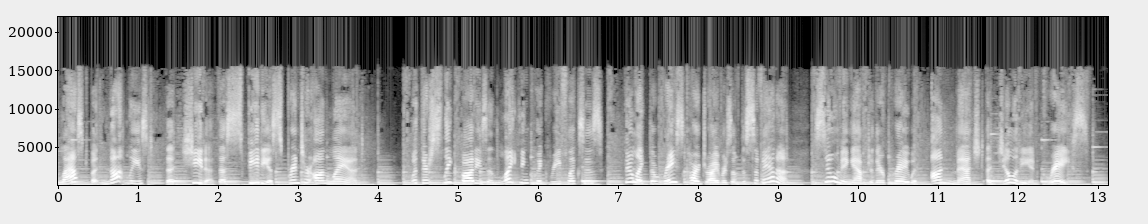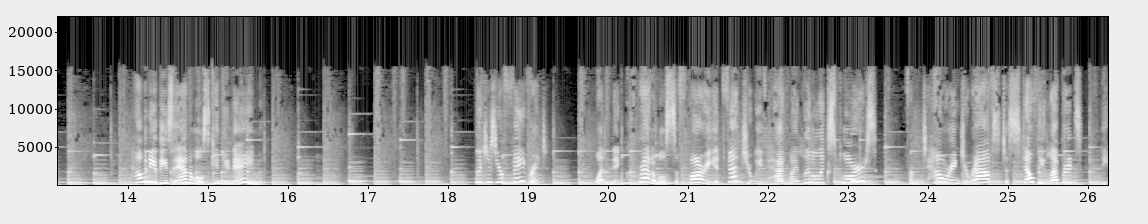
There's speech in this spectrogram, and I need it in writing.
Last but not least, the cheetah, the speediest sprinter on land. With their sleek bodies and lightning quick reflexes, they're like the race car drivers of the savannah, zooming after their prey with unmatched agility and grace. How many of these animals can you name? Which is your favorite? What an incredible safari adventure we've had, my little explorers! From towering giraffes to stealthy leopards, the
